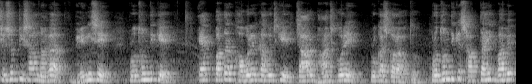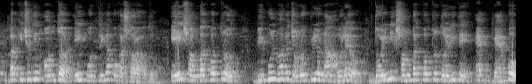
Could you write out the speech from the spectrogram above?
ছেষট্টি সাল নাগাদ ভেনিসে প্রথম দিকে এক পাতার খবরের কাগজকে চার ভাঁজ করে প্রকাশ করা হতো। প্রথম দিকে সাপ্তাহিকভাবে বা কিছুদিন অন্তর এই পত্রিকা প্রকাশ করা হতো। এই সংবাদপত্র বিপুলভাবে জনপ্রিয় না হলেও দৈনিক সংবাদপত্র তৈরিতে এক ব্যাপক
